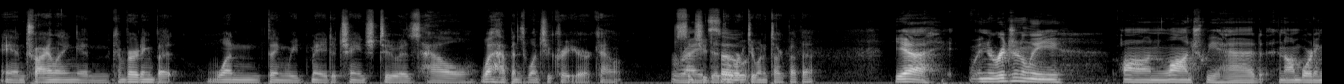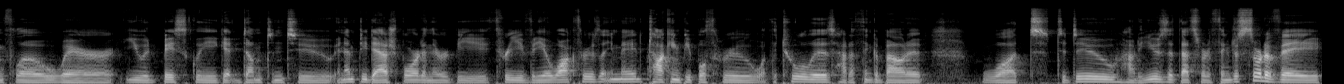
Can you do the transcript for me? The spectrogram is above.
and trialing and converting but one thing we made a change to is how what happens once you create your account right. since you did so, the work. Do you want to talk about that? Yeah. When originally on launch, we had an onboarding flow where you would basically get dumped into an empty dashboard and there would be three video walkthroughs that you made, talking people through what the tool is, how to think about it, what to do, how to use it, that sort of thing. Just sort of a,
